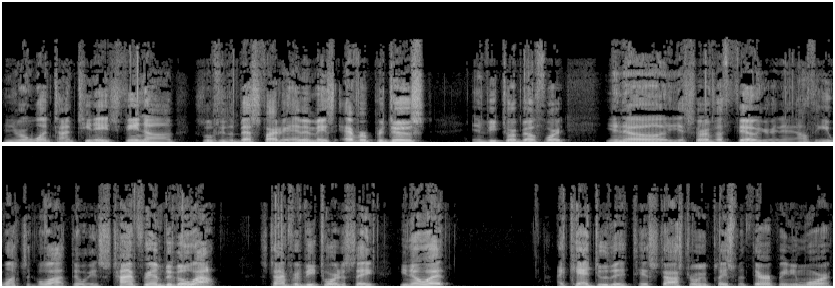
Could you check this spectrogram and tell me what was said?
and you're a one-time teenage phenom, supposed to be the best fighter MMA's ever produced, in Vitor Belfort, you know, you're sort of a failure. And I don't think he wants to go out that way. It's time for him to go out. It's time for Vitor to say, you know what? I can't do the testosterone replacement therapy anymore.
